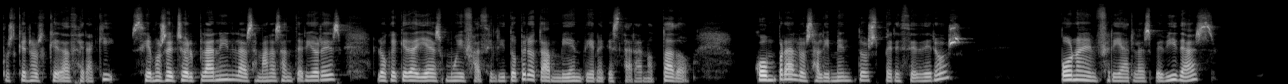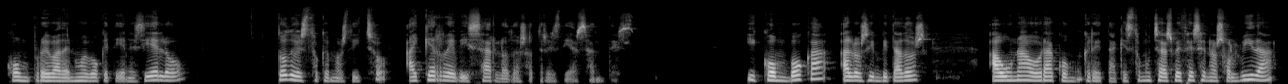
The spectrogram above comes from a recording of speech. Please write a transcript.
Pues, ¿qué nos queda hacer aquí? Si hemos hecho el planning las semanas anteriores, lo que queda ya es muy facilito, pero también tiene que estar anotado. Compra los alimentos perecederos, pon a enfriar las bebidas, comprueba de nuevo que tienes hielo. Todo esto que hemos dicho hay que revisarlo dos o tres días antes. Y convoca a los invitados a una hora concreta, que esto muchas veces se nos olvida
